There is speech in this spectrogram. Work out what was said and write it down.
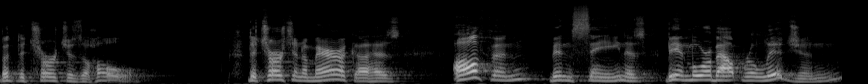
but the church as a whole. The church in America has often been seen as being more about religion,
